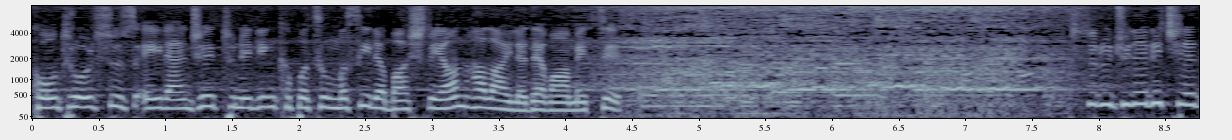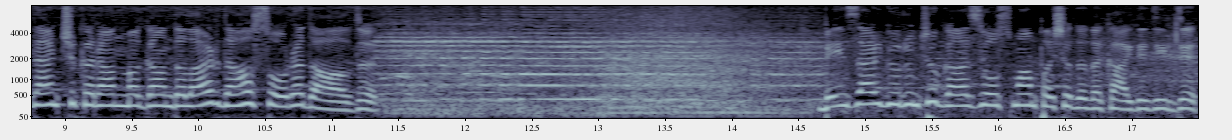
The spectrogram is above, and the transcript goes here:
Kontrolsüz eğlence tünelin kapatılmasıyla başlayan halayla devam etti. Sürücüleri çileden çıkaran magandalar daha sonra dağıldı. Benzer görüntü Gazi Osman Paşa'da da kaydedildi.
